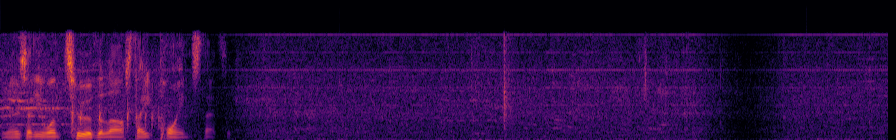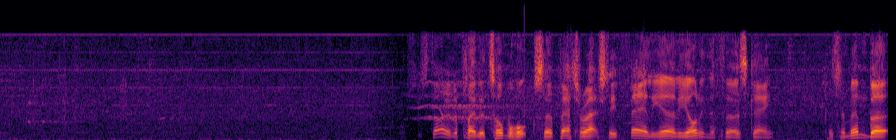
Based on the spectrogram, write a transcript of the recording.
You know, there's only won two of the last eight points. That's. Started to play the Tomahawks uh, better actually fairly early on in the first game. Because remember,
